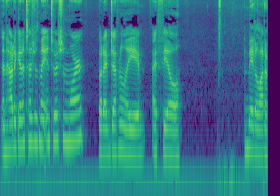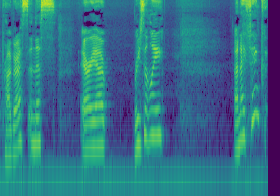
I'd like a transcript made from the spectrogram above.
and how to get in touch with my intuition more. But I've definitely, I feel, made a lot of progress in this area recently. And I think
